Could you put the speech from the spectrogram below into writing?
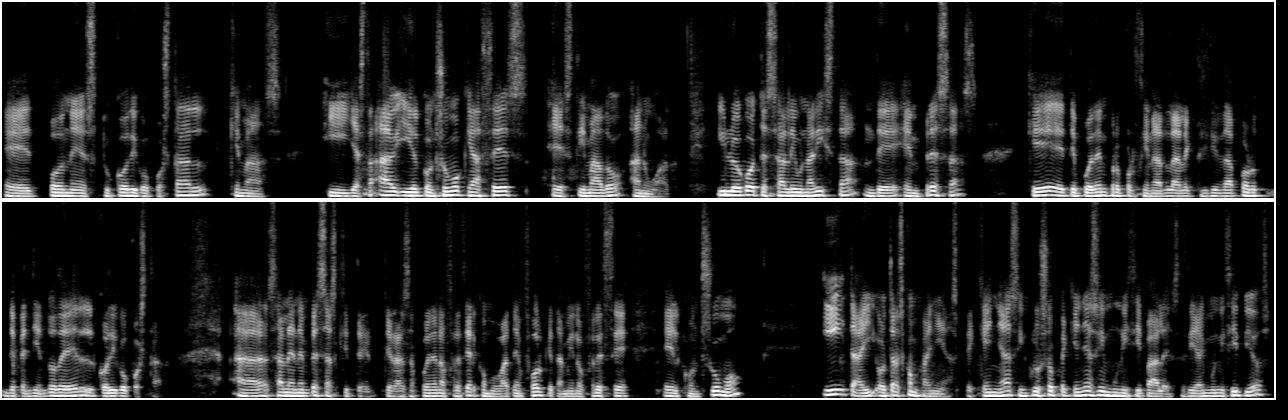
Eh, pones tu código postal, ¿qué más? Y ya está. Ah, y el consumo que haces estimado anual. Y luego te sale una lista de empresas que te pueden proporcionar la electricidad por, dependiendo del código postal. Ah, salen empresas que te, las pueden ofrecer, como Vattenfall, que también ofrece el consumo. Y hay otras compañías pequeñas, incluso pequeñas y municipales. Es decir, hay municipios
